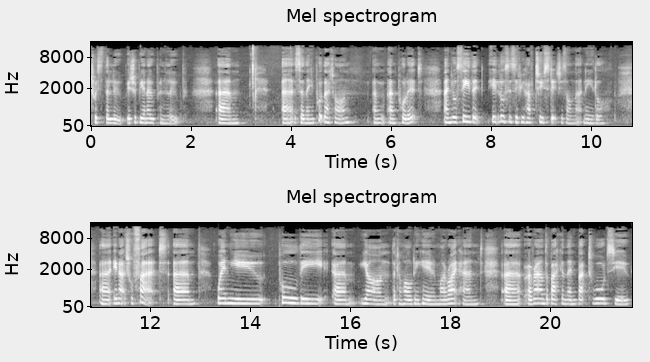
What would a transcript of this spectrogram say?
twist the loop. It should be an open loop. Um, uh, so then you put that on and, and pull it, and you'll see that it looks as if you have two stitches on that needle. Uh, in actual fact, um, when you pull the um, yarn that I'm holding here in my right hand uh, around the back and then back towards you,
